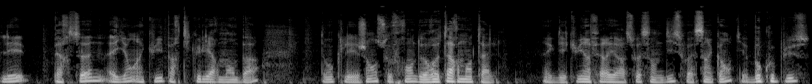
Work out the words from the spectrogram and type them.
les personnes ayant un QI particulièrement bas, donc les gens souffrant de retard mental, avec des QI inférieurs à 70 ou à 50. Il y a beaucoup plus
